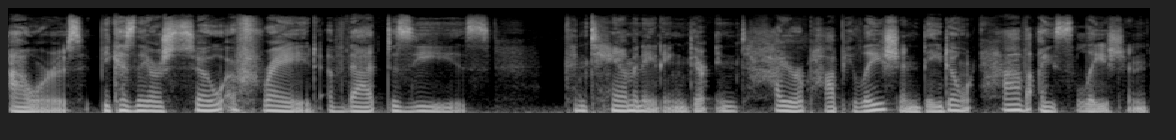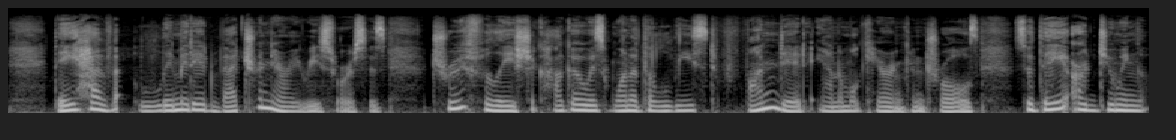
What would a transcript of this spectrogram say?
hours because they are so afraid of that disease contaminating their entire population. They don't have isolation. They have limited veterinary resources. Truthfully, Chicago is one of the least funded animal care and controls. So they are doing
